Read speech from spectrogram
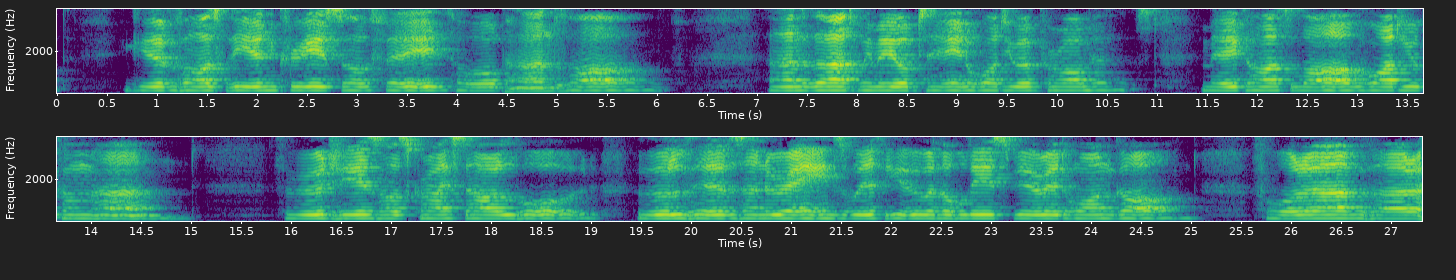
give us the increase of faith, hope, and love, and that we may obtain what you have promised, make us love what you command. Through Jesus Christ our Lord, who lives and reigns with you and the Holy Spirit, one God, forever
